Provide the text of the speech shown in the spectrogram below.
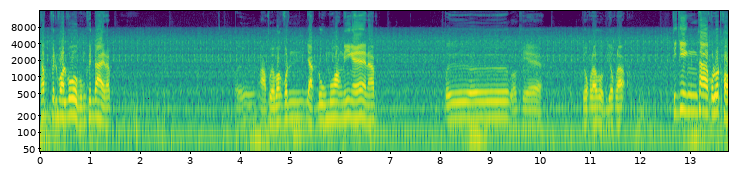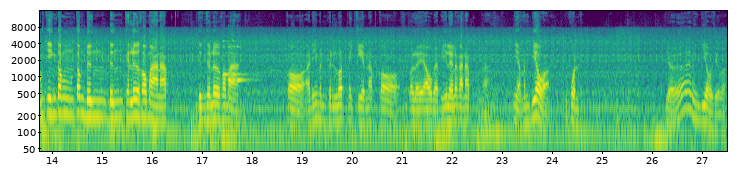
ถ้าเป็นวอลโวผมขึ้นได้นะครับเออเผื่อบางคนอยากดูม่วงนี้ไงนะครับ ปึ๊บโอเค ยกแล้วผมยกแล้วที่จริงถ้ารถของจริงต้องต้องดึงดึงเทเลอร์เข้ามานะครับ ดึงเทเลอร์เข้ามา ก็อันนี้มันเป็นรถในเกมนะครับ ก็ก็เลยเอาแบบนี้เลยแล้วกันนะครับเนี่ยมันเบี้ยวอะ ทุกคนเยอะมันเบี้ยวใช่ปะ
